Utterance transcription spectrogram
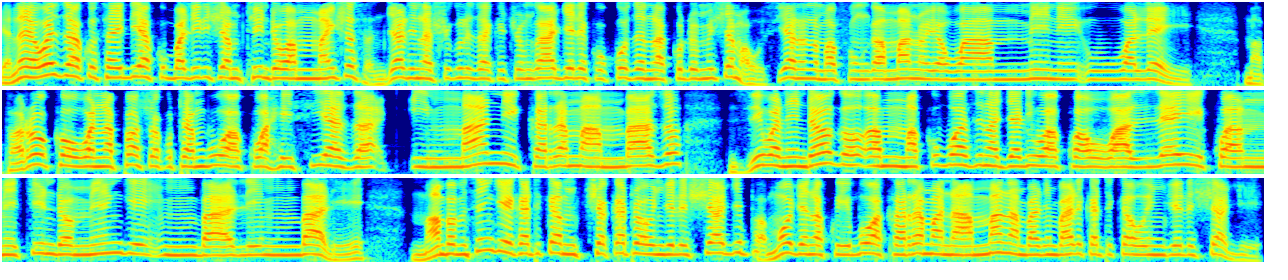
yanayoweza kusaidia kubadilisha mtindo wa maisha sanjali na shughuli za kichungaji ili kukuza na kudumisha mahusiano na mafungamano ya waamini walei. Maparoko wanapaswa kutambua kwa hisia za imani karama ambazo ziwe ni ndogo ama kubwa, zinajaliwa kwa walei kwa mitindo mingi mbalimbali mbali. Mambo msingi katika mchakato wa uinjilishaji pamoja na kuibua karama na amana mbalimbali mbali katika uinjilishaji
